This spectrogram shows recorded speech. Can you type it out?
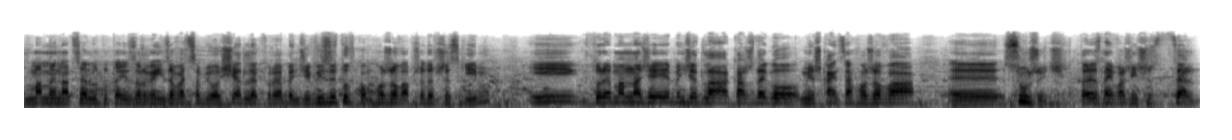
Mamy na celu tutaj zorganizować sobie osiedle, które będzie wizytówką Chorzowa przede wszystkim i które mam nadzieję będzie dla każdego mieszkańca Chorzowa e, służyć. To jest najważniejszy cel.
